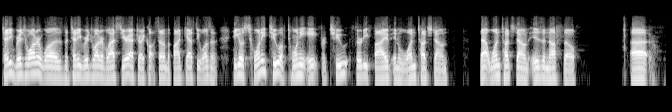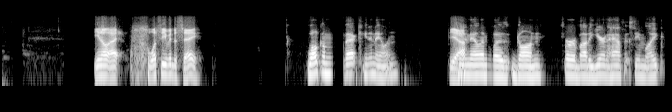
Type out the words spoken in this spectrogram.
Teddy Bridgewater was the Teddy Bridgewater of last year. After I said on the podcast he wasn't, he goes 22 of 28 for 235 in one touchdown. That one touchdown is enough, though. Uh, you know, I what's even to say? Welcome back, Keenan Allen. Yeah, Keenan Allen was gone for about a year and a half. It seemed like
